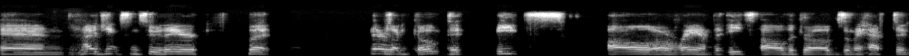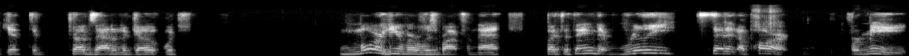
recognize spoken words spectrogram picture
and hijinks ensue there. But there's a goat that eats all, a ram that eats all the drugs, and they have to get the drugs out of the goat, which more humor was brought from that. But the thing that really set it apart for me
